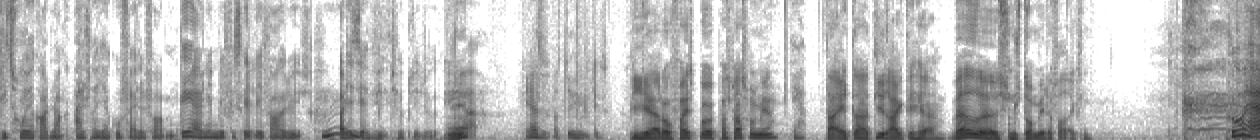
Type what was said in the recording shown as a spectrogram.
det troede jeg godt nok aldrig, jeg kunne falde for dem. Det er nemlig forskellige farvelys, mm. og det ser vildt hyggeligt ud. Mm. Ja, jeg synes også, det er hyggeligt. Pia, er du frisk på et par spørgsmål mere? Ja. Der er et, der er direkte her. Hvad øh, synes du om Mette Frederiksen? Puha!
